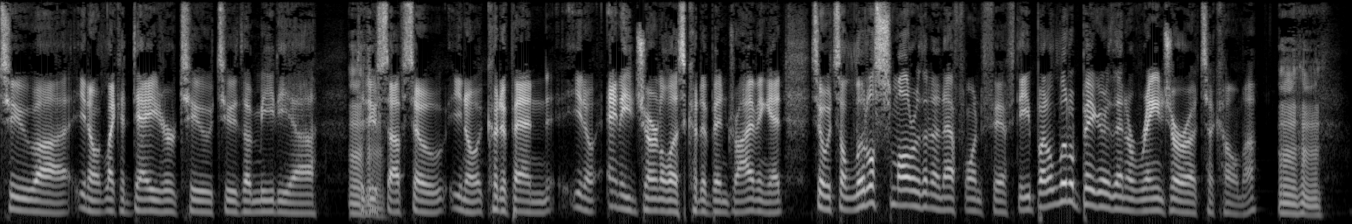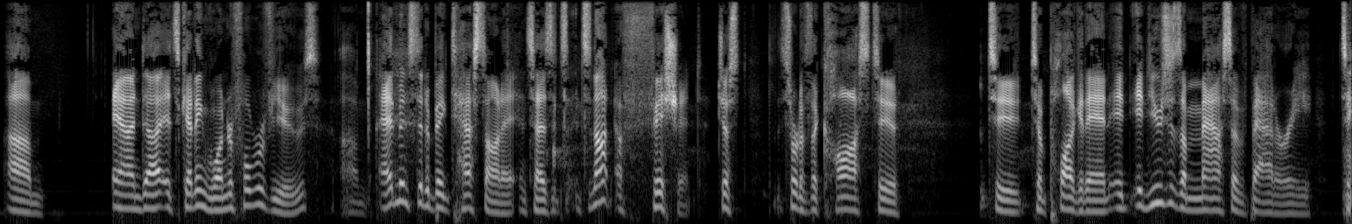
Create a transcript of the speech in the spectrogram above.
to uh, you know like a day or two to the media to do stuff. So you know it could have been you know any journalist could have been driving it. So it's a little smaller than an F one fifty, but a little bigger than a Ranger or a Tacoma. Um, and uh, it's getting wonderful reviews. Um, Edmunds did a big test on it and says it's it's not efficient. Just sort of the cost to to to plug it in. It it uses a massive battery to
